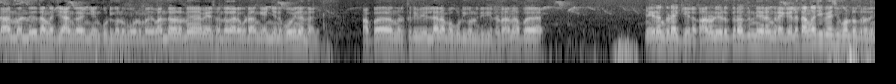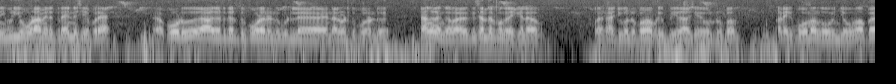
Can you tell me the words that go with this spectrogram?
நான் வந்து தங்கச்சி அங்கே இங்கேயும் கூட்டிக் கொண்டு போகணும் வந்த உடனே சொந்தக்கார விட அங்கே இங்கேன்னு போயினேன் தானே. அப்போ அங்கே திருவிழா நான் அப்போ கூட்டிக் கொண்டு நான் அப்போ நேரம் கிடைக்கல. காணொலி எடுக்கிறதுக்கு நேரம் கிடைக்கல. தங்கச்சி பேசி கொண்டு இருக்கிறது நீ வீடியோ போடாமல் இருக்கிற என்ன செய்ய போகிற போடு அதை எடுத்து எடுத்து போடணுண்டு வீட்டில் என்னாலும் எடுத்து போகிறோண்டு நாங்கள் அங்கே அதுக்கு சந்தர்ப்பம் கிடைக்கல. காய்ச்சி கொண்டிருப்போம். அப்படி இப்படி ஏதாவது செய்து கொண்டிருப்போம். கடைக்கு போவோம் அங்கே ஒழிஞ்சு போவோம் அப்போ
